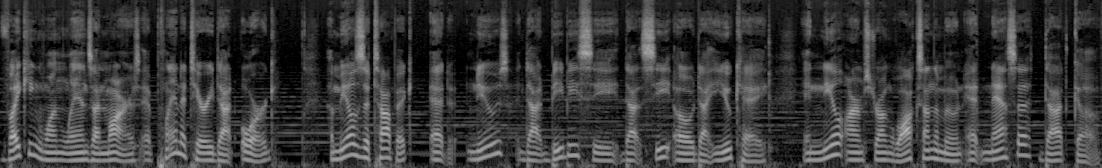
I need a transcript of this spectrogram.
Viking 1 lands on Mars at planetary.org, Emil Zatopic at news.bbc.co.uk and Neil Armstrong walks on the moon at nasa.gov.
